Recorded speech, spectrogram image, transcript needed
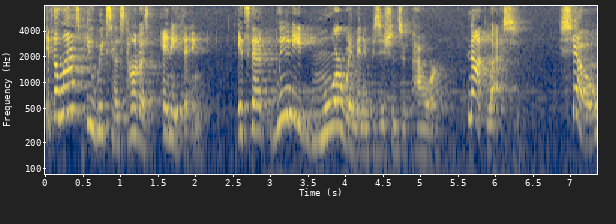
If the last few weeks has taught us anything, it's that we need more women in positions of power, not less. So,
